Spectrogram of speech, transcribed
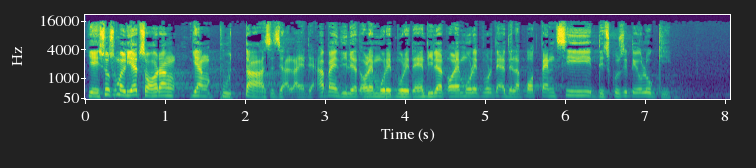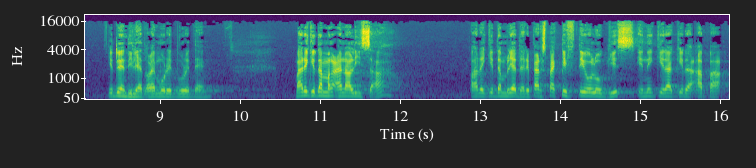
Yesus melihat seorang yang buta sejak lahirnya. Apa yang dilihat oleh murid-muridnya? Yang dilihat oleh murid-muridnya adalah potensi diskusi teologi. Itu yang dilihat oleh murid-muridnya. Mari kita menganalisa, mari kita melihat dari perspektif teologis, ini kira-kira apa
